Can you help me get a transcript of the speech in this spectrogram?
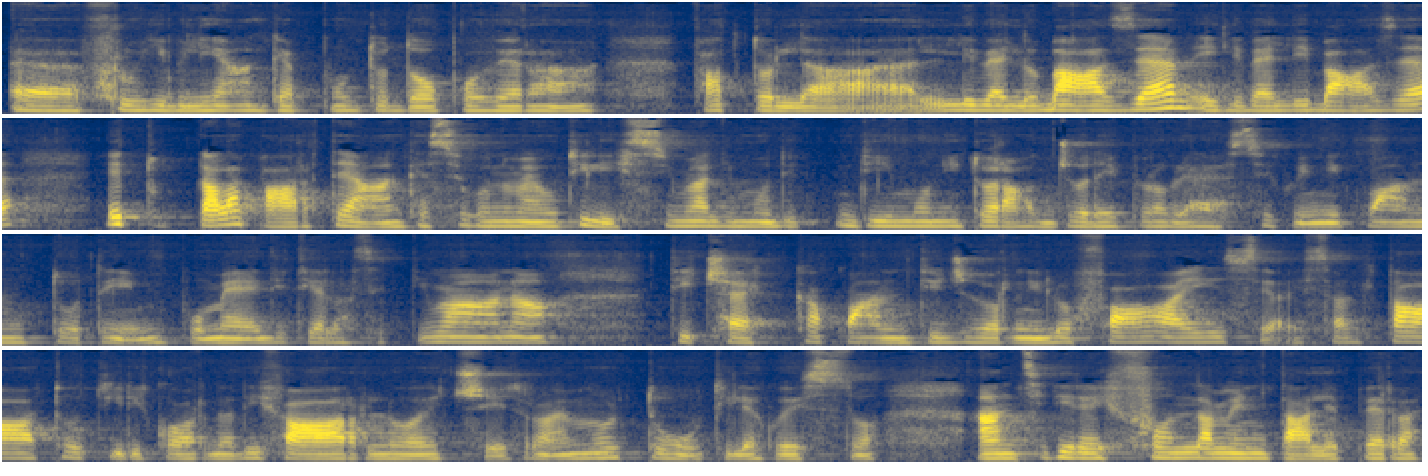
eh, fruibili anche appunto dopo aver fatto il, livello base, i livelli base e tutta la parte anche secondo me utilissima di, di monitoraggio dei progressi, quindi quanto tempo mediti alla settimana, ti cecca quanti giorni lo fai, se hai saltato, ti ricorda di farlo, eccetera. È molto utile questo, anzi direi fondamentale per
